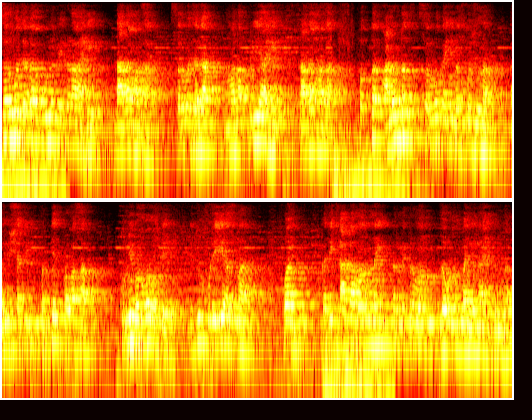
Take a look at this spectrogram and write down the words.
सर्व जगाहून वेगळा आहे दादा माझा. सर्व जगात मला प्रिय आहे दादा माझा. फक्त आनंदच सर्व काही नसतो जीवनात. आयुष्यातील प्रत्येक प्रवासात तुम्ही बरोबर होते. तिथून पुढेही असणार. पण कधी काका म्हणून नाही तर मित्र म्हणून जवळून पाहिलेलं आहे तुम्हाला.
